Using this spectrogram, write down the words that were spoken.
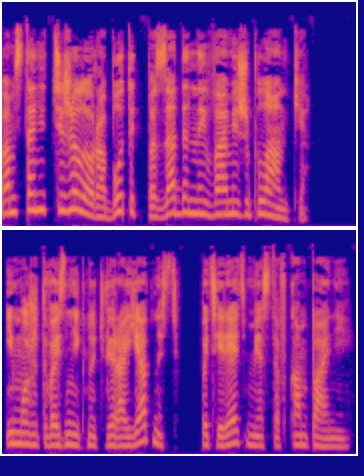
вам станет тяжело работать по заданной вами же планке, и может возникнуть вероятность потерять место в компании.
